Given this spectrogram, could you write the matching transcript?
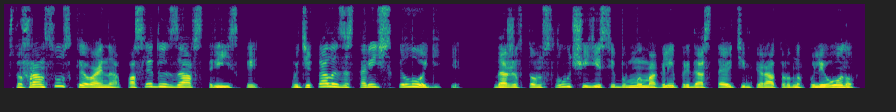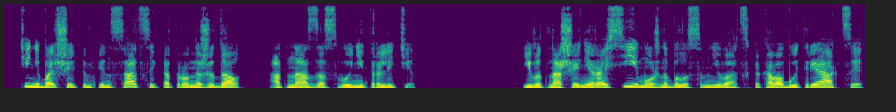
Что французская война последует за австрийской, вытекало из исторической логики, даже в том случае, если бы мы могли предоставить императору Наполеону те небольшие компенсации, которые он ожидал от нас за свой нейтралитет. И в отношении России можно было сомневаться, какова будет реакция,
